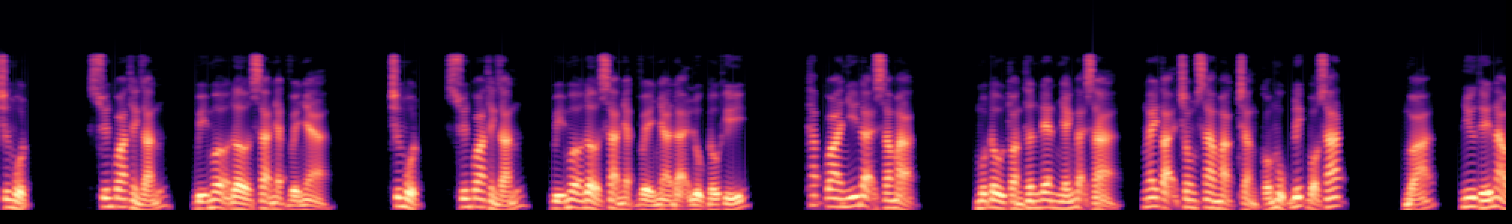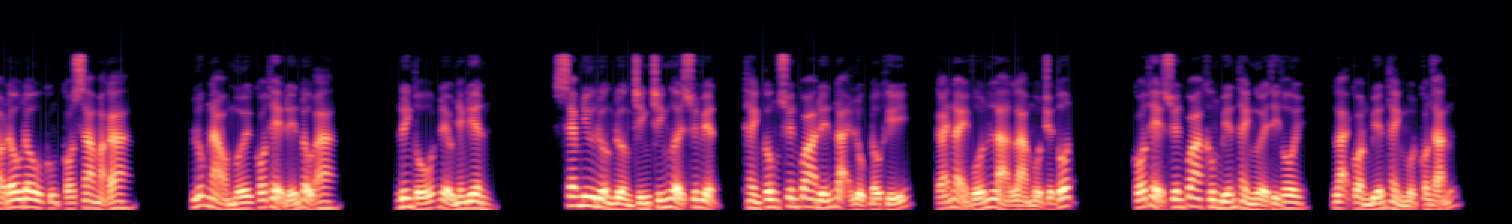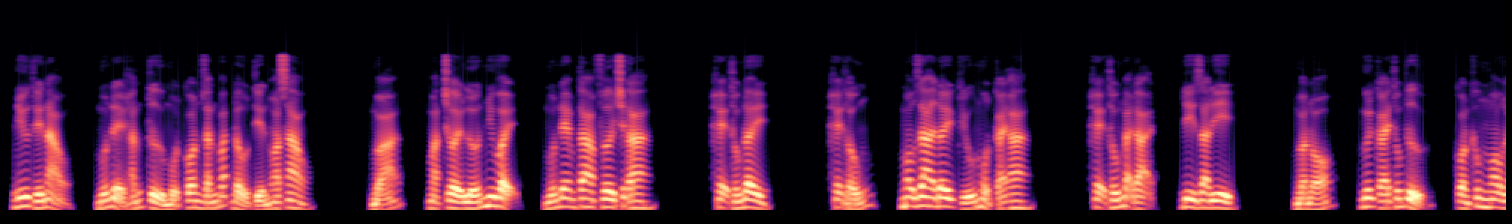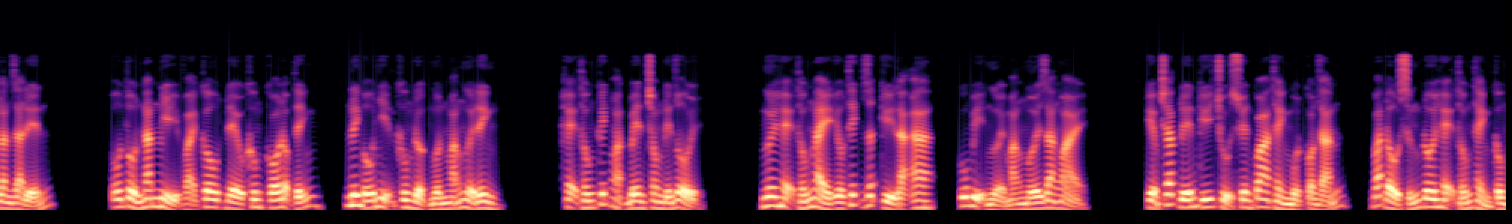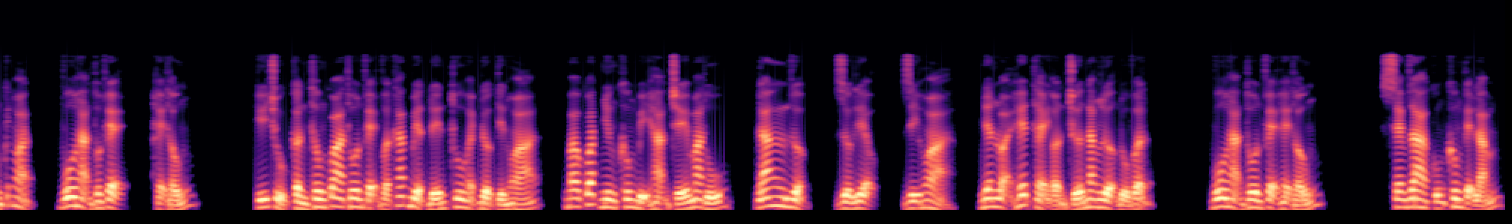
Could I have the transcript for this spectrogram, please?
chương một. Xuyên qua thành rắn, bị mở đờ xa nhặt về nhà. Chương một. Xuyên qua thành rắn, bị mở đờ xa nhặt về nhà đại lục đấu khí. Thắp qua nhĩ đại sa mạc. Một đầu toàn thân đen nhánh đại xà, ngay tại trong sa mạc chẳng có mục đích bỏ sát. Nói như thế nào đâu đâu cũng có sa mạc a. Lúc nào mới có thể đến đầu a? Linh tố đều nhanh điên. Xem như đường đường chính chính người xuyên việt, thành công xuyên qua đến đại lục đấu khí, cái này vốn là làm một chuyện tốt. Có thể xuyên qua không biến thành người thì thôi, lại còn biến thành một con rắn. Như thế nào, muốn để hắn từ một con rắn bắt đầu tiến hóa sao? Nói mặt trời lớn như vậy muốn đem ta phơi chết ta. Hệ thống đây. Hệ thống, mau ra đây cứu một cái a. Hệ thống đại đại, đi ra đi. Mà nó, ngươi cái thống tử, còn không mau lăn ra đến. Ôn tồn năn nỉ vài câu đều không có động tĩnh, ninh tố nhịn không được muốn mắng người đinh. Hệ thống kích hoạt bên trong đến rồi. Ngươi hệ thống này yêu thích rất kỳ lạ a, cũng bị người mắng mới ra ngoài. Kiểm tra đến ký chủ xuyên qua thành một con rắn, bắt đầu xứng đôi hệ thống thành công kích hoạt, vô hạn thôn vệ, hệ thống. Ký chủ cần thông qua thôn vệ vật khác biệt đến thu hoạch được tiến hóa, bao quát nhưng không bị hạn chế ma thú, đan dược dược liệu, dị hỏa nhân loại hết thể ẩn chứa năng lượng đồ vật. Vô hạn thôn phệ hệ thống. Xem ra cũng không tệ lắm.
